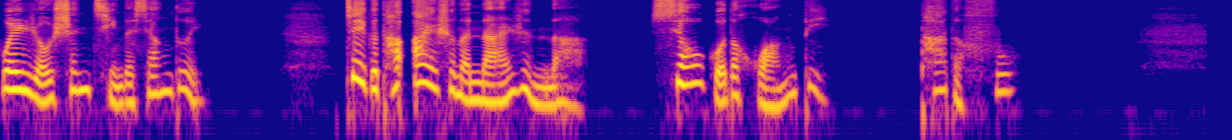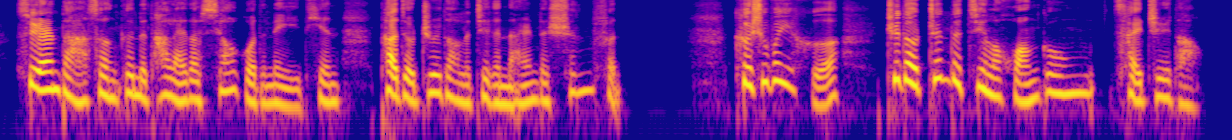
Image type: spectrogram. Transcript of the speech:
温柔深情的相对。这个她爱上的男人呢？萧国的皇帝，他的夫。虽然打算跟着他来到萧国的那一天，他就知道了这个男人的身份，可是为何直到真的进了皇宫，才知道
